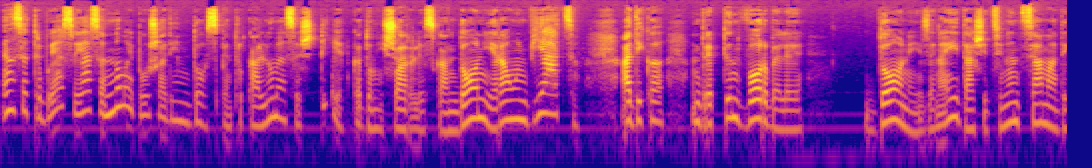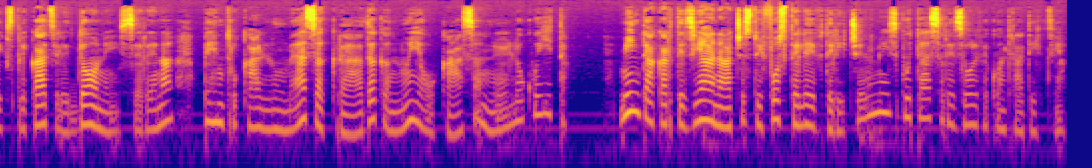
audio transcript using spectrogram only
Însă trebuia să iasă numai pe ușa din dos, pentru ca lumea să știe că domnișoarele Scandoni erau în viață, adică îndreptând vorbele Donei Zenaida și ținând seama de explicațiile Donei Serena, pentru ca lumea să creadă că nu e o casă nelocuită. Mintea carteziană a acestui fost elev de liceu nu izbutea să rezolve contradicția.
